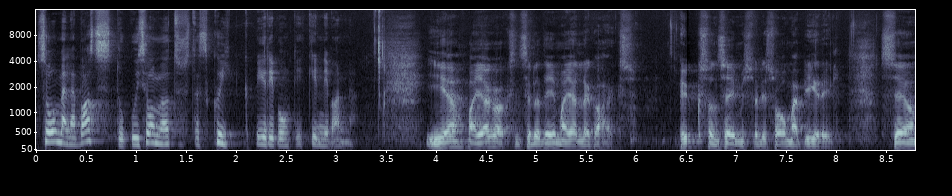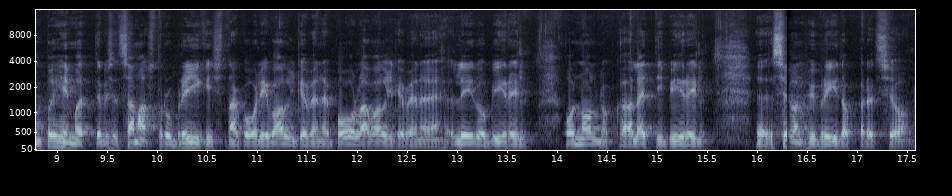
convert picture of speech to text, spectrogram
Soomele vastu, kui Soome otsustas kõik piiripunktid kinni panna. jah, ma jagaksin selle teema jälle kaheks üks on see, mis oli Soome piiril. see on põhimõtteliselt samast rubriigist, nagu oli Valgevene, Poola, Valgevene, Leedu piiril, on olnud ka Läti piiril. see on hübriidoperatsioon,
